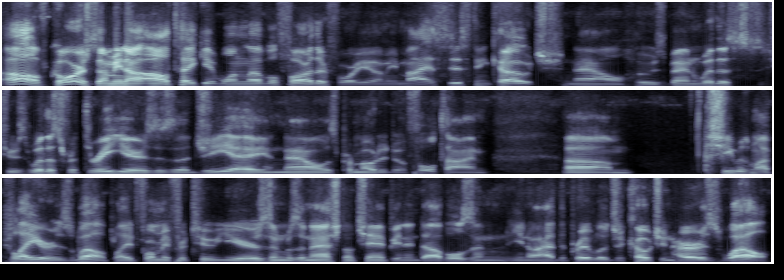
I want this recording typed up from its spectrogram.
Oh, of course. I mean, I'll take it one level farther for you. I mean, my assistant coach now, who's been with us, she was with us for three years as a GA and now is promoted to a full time. Um, she was my player as well. Played for me for two years and was a national champion in doubles. And you know, I had the privilege of coaching her as well.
